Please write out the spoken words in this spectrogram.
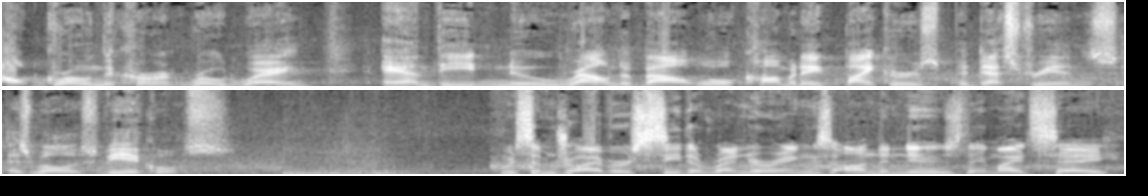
outgrown the current roadway and the new roundabout will accommodate bikers, pedestrians, as well as vehicles. When some drivers see the renderings on the news, they might say,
